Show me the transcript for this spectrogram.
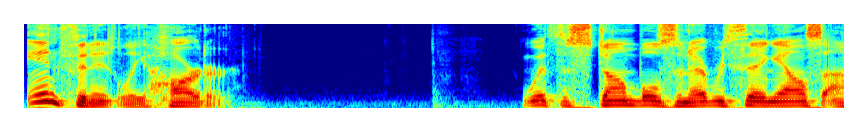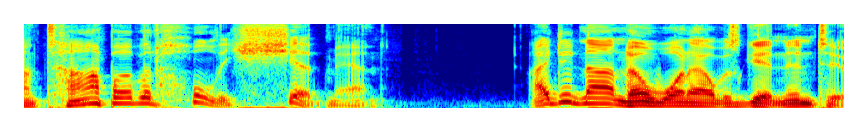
infinitely harder. With the stumbles and everything else on top of it, holy shit, man. I did not know what I was getting into.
